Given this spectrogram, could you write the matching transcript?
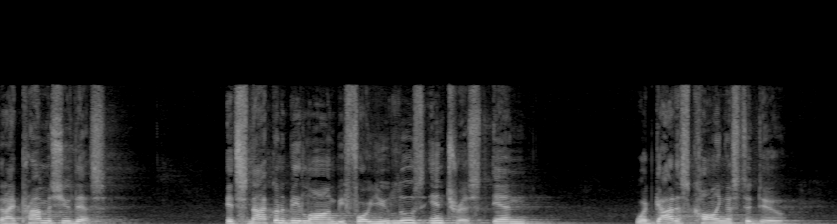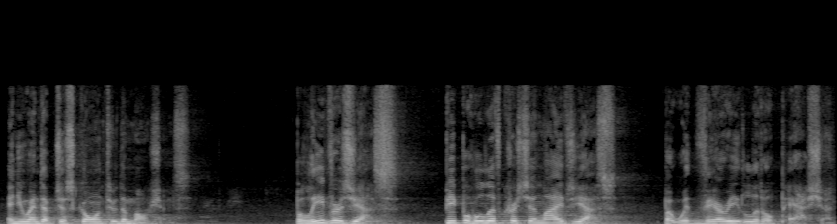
then I promise you this it's not going to be long before you lose interest in what God is calling us to do, and you end up just going through the motions. Believers, yes. People who live Christian lives, yes, but with very little passion.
